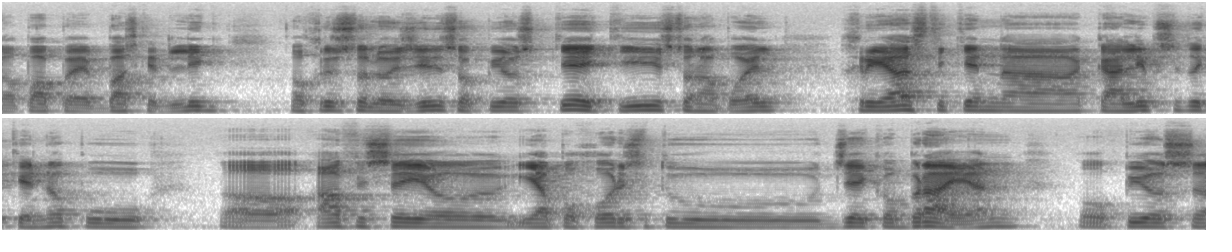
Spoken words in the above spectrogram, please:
ΟΠΑΠ Basket League. Ο Χρήστος Λοϊζίδης, ο οποίος και εκεί στον ΑΠΟΕΛ χρειάστηκε να καλύψει το κενό που ε, άφησε ο- η αποχώρηση του Jacob Bryan, ο οποίος ε,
